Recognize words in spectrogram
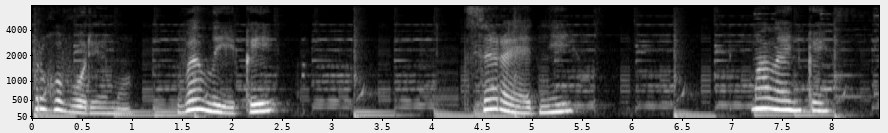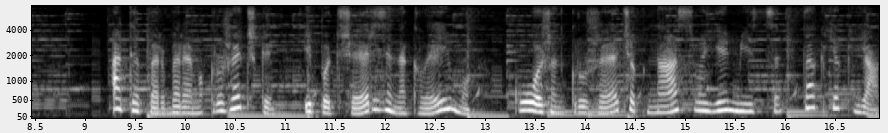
Проговорюємо великий середній, маленький. А тепер беремо кружечки і по черзі наклеїмо кожен кружечок на своє місце, так як я.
